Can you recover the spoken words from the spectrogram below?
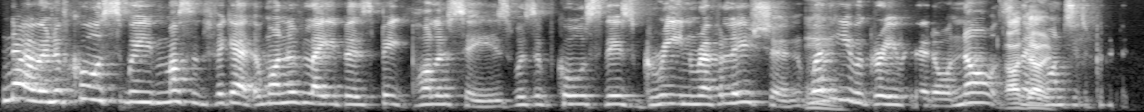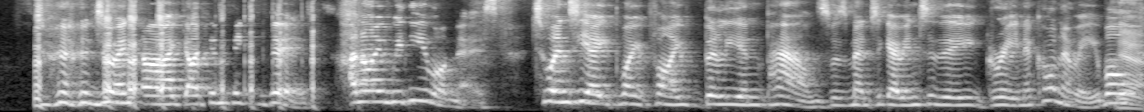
No, and of course, we mustn't forget that one of Labour's big policies was, of course, this green revolution. Mm. Whether you agree with it or not, I they don't. wanted to put it. 20, I, I didn't think you did. And I'm with you on this. 28.5 billion pounds was meant to go into the green economy. Well, yeah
